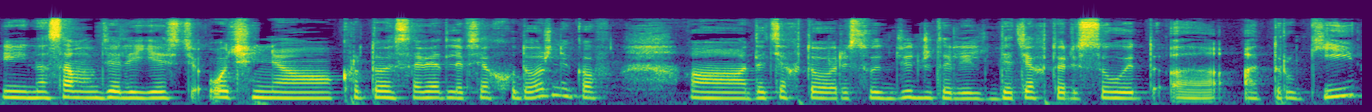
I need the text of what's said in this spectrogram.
И на самом деле есть очень а, крутой совет для всех художников, а, для тех, кто рисует digital или для тех, кто рисует а, от руки.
